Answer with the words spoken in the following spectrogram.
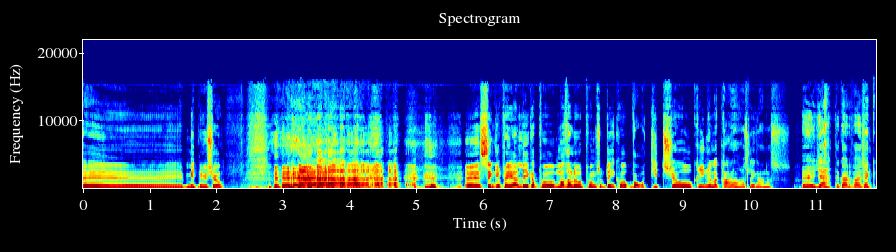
Øh, mit nye show. øh, single player ligger på motherload.dk, hvor dit show Grine eller Græde også ligger, Anders. Øh, ja, det gør det faktisk. Ikke?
